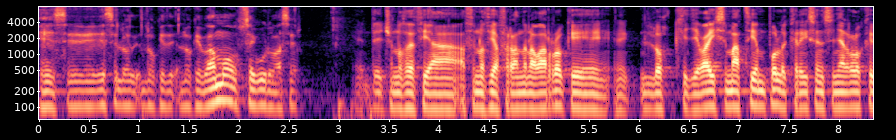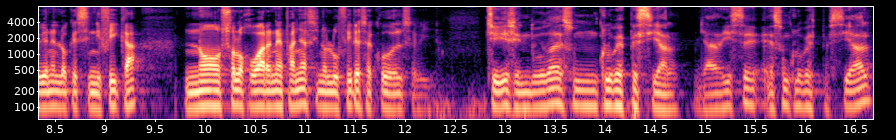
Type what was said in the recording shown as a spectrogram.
ese, ese es lo, que, lo que vamos seguro a hacer. De hecho, nos decía hace unos días Fernando Navarro que eh, los que lleváis más tiempo les queréis enseñar a los que vienen lo que significa no solo jugar en España, sino lucir ese escudo del Sevilla. Sí, sin duda es un club especial. Ya dice, es un club especial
